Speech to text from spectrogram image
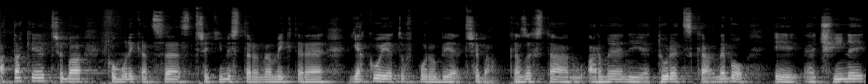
a také třeba komunikace s třetími stranami, které, jako je to v podobě třeba Kazachstánu, Arménie, Turecka nebo i eh, Číny,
